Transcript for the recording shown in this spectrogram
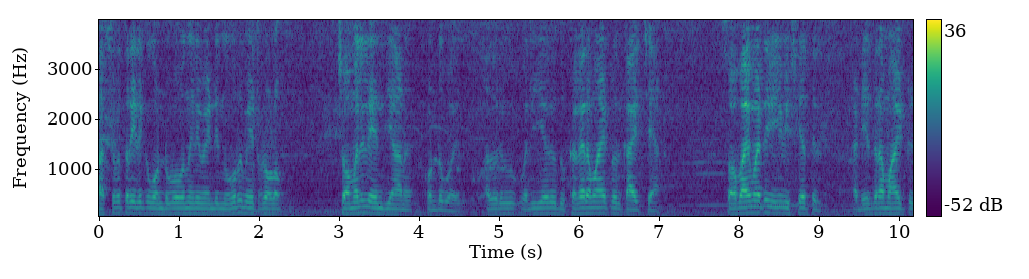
ആശുപത്രിയിലേക്ക് കൊണ്ടുപോകുന്നതിന് വേണ്ടി നൂറ് മീറ്ററോളം ചുമലിലേന്തിയാണ് കൊണ്ടുപോയത്. അതൊരു വലിയൊരു ദുഃഖകരമായിട്ടുള്ളൊരു കാഴ്ചയാണ്. സ്വാഭാവികമായിട്ടും ഈ വിഷയത്തിൽ അടിയന്തരമായിട്ട്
